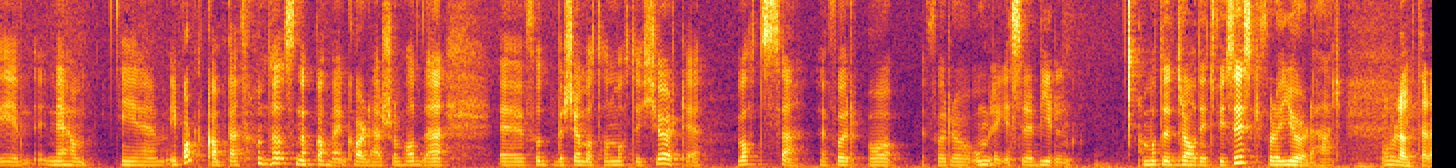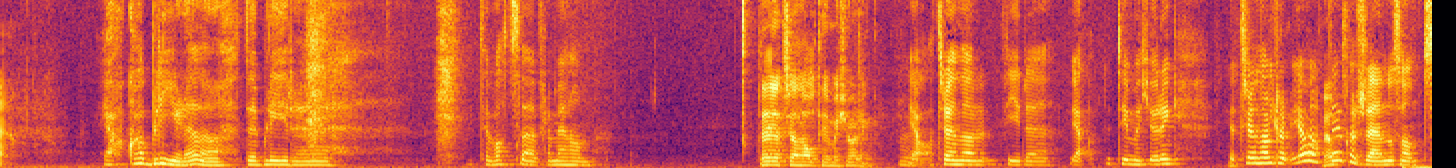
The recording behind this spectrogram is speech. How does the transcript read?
i, med ham i, i valgkampen, og da snakka jeg med en kar der som hadde eh, fått beskjed om at han måtte kjøre til Vadsø for for å omregistrere bilen. Han måtte dra dit fysisk for å gjøre det her. Hvor langt er det? Ja, hva blir det, da? Det blir eh, til Vadsø fra Mehamn. Det er tre og en halv time kjøring. Mm. Ja, tre og en halv, fire ja, timer kjøring. Ja, tre og en halv, tre- ja, det er kanskje noe sånt.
